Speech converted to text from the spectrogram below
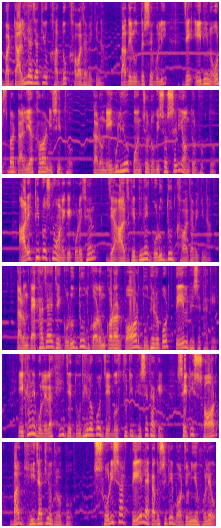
বা ডালিয়া জাতীয় খাদ্য খাওয়া যাবে কিনা? তাদের উদ্দেশ্যে বলি যে, এই দিন ওটস বা ডালিয়া খাওয়া নিষিদ্ধ, কারণ এগুলিও পঞ্চ রবিশস্যেরই অন্তর্ভুক্ত। আরেকটি প্রশ্ন অনেকে করেছেন যে, আজকের দিনে গরুর দুধ খাওয়া যাবে কিনা? কারণ দেখা যায় যে, গরুর দুধ গরম করার পর দুধের ওপর তেল ভেসে থাকে। এখানে বলে রাখি যে, দুধের ওপর যে বস্তুটি ভেসে থাকে, সেটি সর বা ঘি জাতীয় দ্রব্য। সরিষার তেল একাদশীতে বর্জনীয় হলেও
